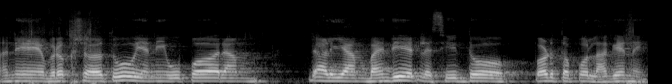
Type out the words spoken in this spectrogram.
અને વૃક્ષ હતું એની ઉપર આમ ડાળી આમ બાંધી એટલે સીધો પડતપો લાગે નહીં.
